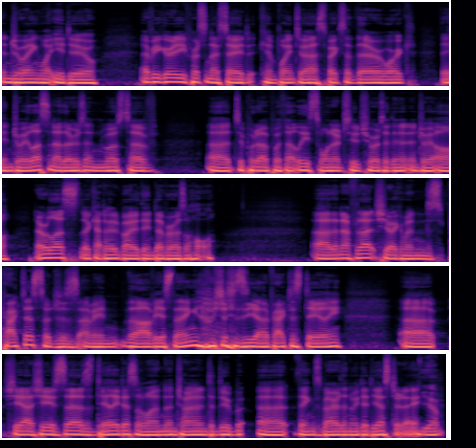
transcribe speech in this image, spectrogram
enjoying what you do. Every gritty person I've studied can point to aspects of their work they enjoy less than others, and most have uh, to put up with at least one or two chores they didn't enjoy at all. Nevertheless, they're captivated by the endeavor as a whole. Uh, then after that, she recommends practice, which is, I mean, the obvious thing, which is yeah, practice daily. Uh, she yeah, she says daily discipline and trying to do uh, things better than we did yesterday, Yep.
